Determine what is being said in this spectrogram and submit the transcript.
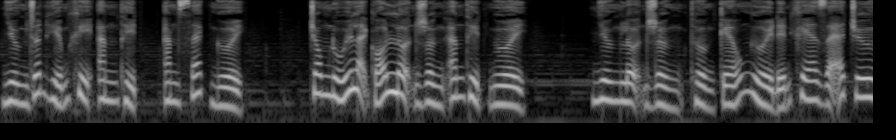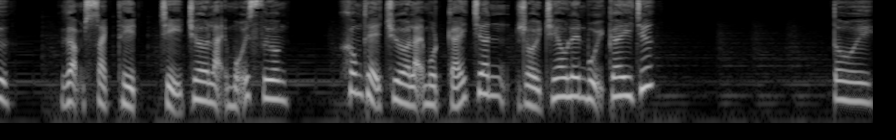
nhưng rất hiếm khi ăn thịt, ăn xác người. Trong núi lại có lợn rừng ăn thịt người, nhưng lợn rừng thường kéo người đến khe rẽ trư, gặm sạch thịt chỉ trơ lại mỗi xương, không thể chừa lại một cái chân rồi treo lên bụi cây chứ. Tôi...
